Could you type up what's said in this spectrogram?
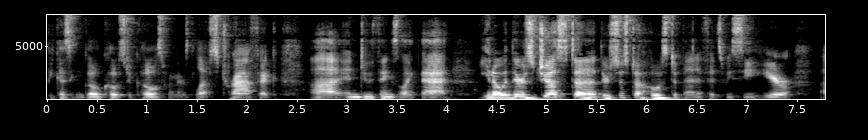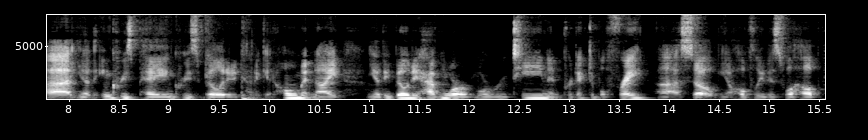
because it can go coast to coast when there's less traffic uh, and do things like that you know, there's just a, there's just a host of benefits we see here. Uh, you know, the increased pay, increased ability to kind of get home at night. You know, the ability to have more more routine and predictable freight. Uh, so you know, hopefully this will help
